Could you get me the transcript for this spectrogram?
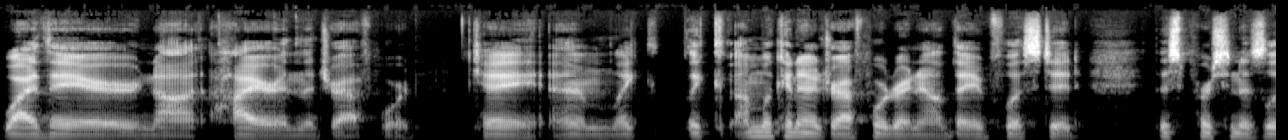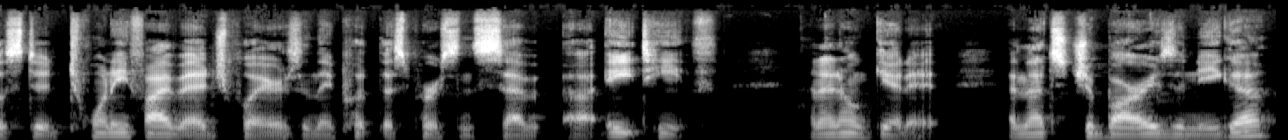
why they're not higher in the draft board. Okay, um, like like I'm looking at a draft board right now. They've listed this person has listed 25 edge players, and they put this person seven, uh, 18th, and I don't get it. And that's Jabari Zuniga.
